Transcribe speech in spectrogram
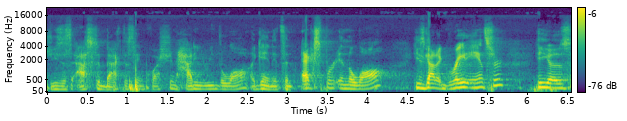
Jesus asked him back the same question How do you read the law? Again, it's an expert in the law. He's got a great answer. He goes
